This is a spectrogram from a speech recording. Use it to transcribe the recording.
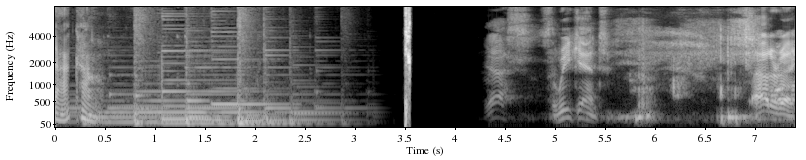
29.com. the weekend. Saturday.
